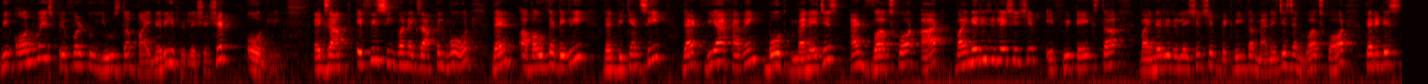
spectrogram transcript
we always prefer to use the binary relationship only example if we see one example more then about the degree then we can see that we are having both manages and works for our binary relationship. If we takes the binary relationship between the manages and works for then it is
